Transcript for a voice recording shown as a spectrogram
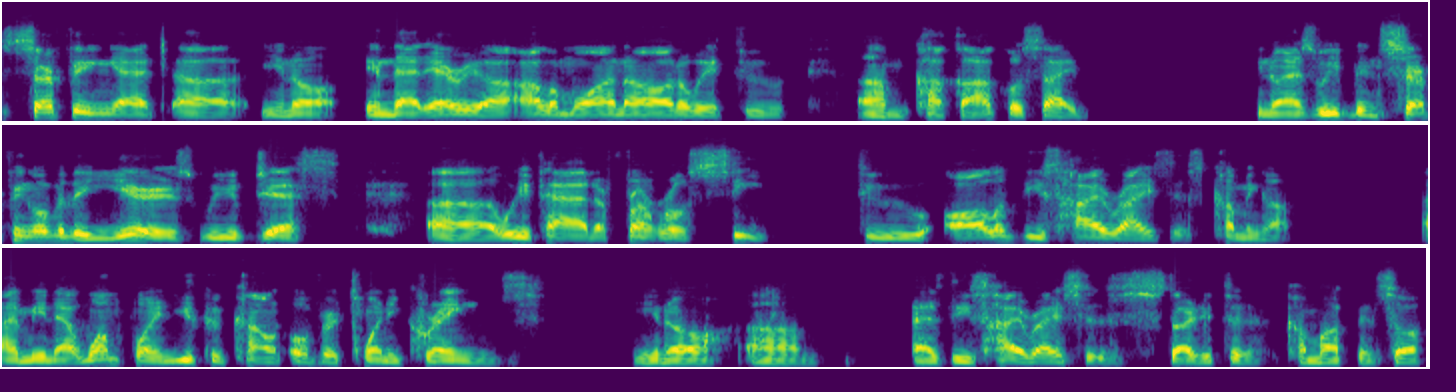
surfing at uh, you know in that area, Ala Moana, all the way to um, Kaka'ako side. You know, as we've been surfing over the years, we've just uh, we've had a front row seat to all of these high rises coming up. I mean, at one point you could count over 20 cranes, you know, um, as these high rises started to come up. And so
